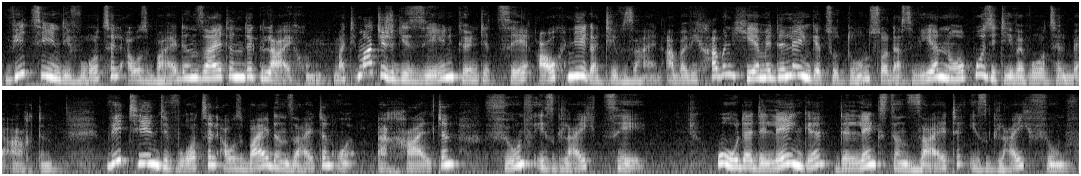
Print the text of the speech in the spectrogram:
Wir ziehen die Wurzel aus beiden Seiten der Gleichung. Mathematisch gesehen könnte c auch negativ sein, aber wir haben hier mit der Länge zu tun, sodass wir nur positive Wurzel beachten. Wir ziehen die Wurzel aus beiden Seiten und erhalten 5 ist gleich c oder die Länge der längsten Seite ist gleich 5.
